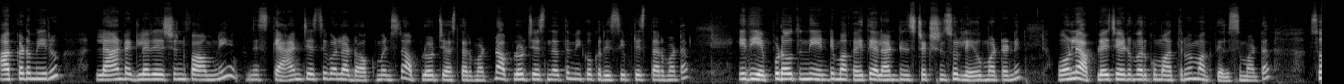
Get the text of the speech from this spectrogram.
అక్కడ మీరు ల్యాండ్ రెగ్యులరైజేషన్ ఫామ్ని స్కాన్ చేసి వాళ్ళ డాక్యుమెంట్స్ని అప్లోడ్ చేస్తారన్నమాట. అప్లోడ్ చేసిన తర్వాత మీకు ఒక రిసిప్ట్ ఇస్తారన్నమాట. ఇది ఎప్పుడు అవుతుంది ఏంటి మాకైతే ఎలాంటి ఇన్స్ట్రక్షన్స్ లేవన్నమాట అండి ఓన్లీ అప్లై చేయడం వరకు మాత్రమే మాకు తెలుసు అన్నమాట సో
